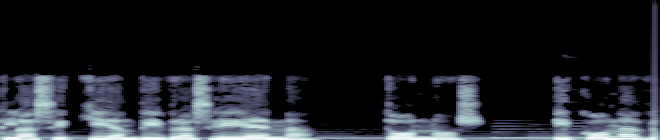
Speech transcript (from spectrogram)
Κλασική αντίδραση 1. Τόνος. Εικόνα 10.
